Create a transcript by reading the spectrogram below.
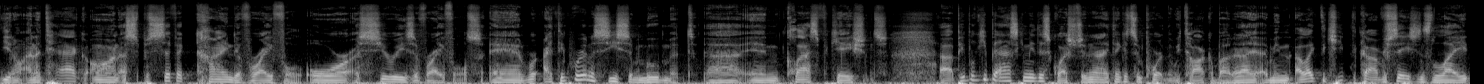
you know, an attack on a specific kind of rifle or a series of rifles. And I think we're going to see some movement uh, in classifications. Uh, people keep asking me this question, and I think it's important that we talk about it. I, I mean, I like to keep the conversations light,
